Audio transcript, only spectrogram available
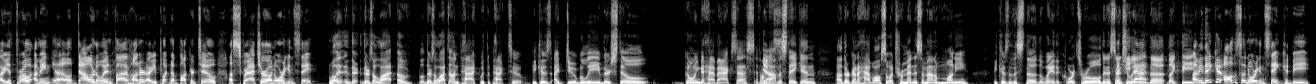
are you throw i mean you know dollar to win 500 are you putting a buck or two a scratcher on oregon state Well, it, there, there's a lot of there's a lot to unpack with the pack too, because I do believe they're still going to have access. If I'm Yes. not mistaken, uh, they're going to have also a tremendous amount of money because of this the the way the courts ruled and essentially Yeah. the like the I mean, they could all of a sudden Oregon State could be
